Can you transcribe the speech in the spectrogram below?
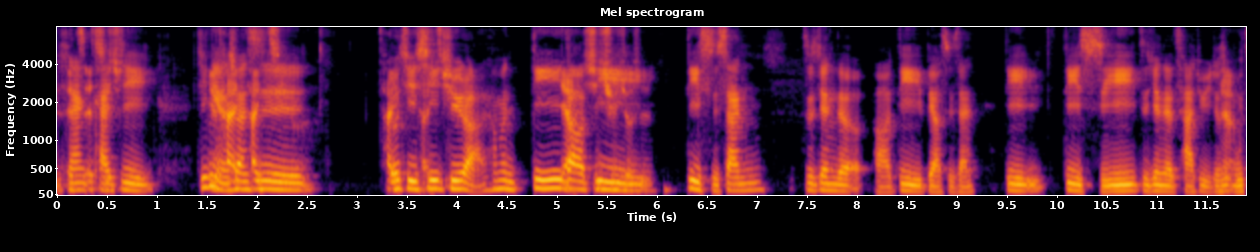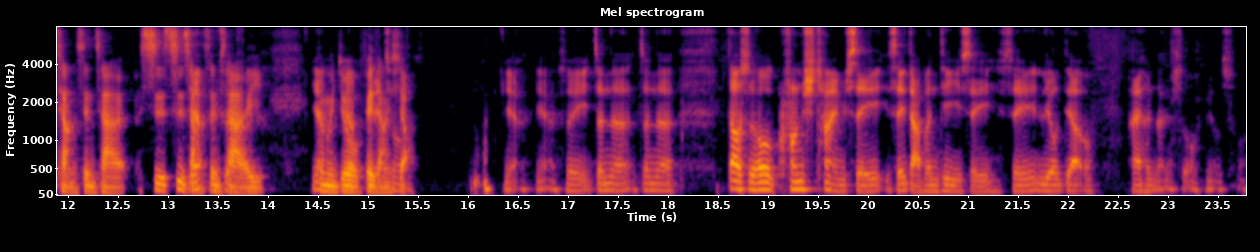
就是现在开季，今年算是尤其西区啦，他们第一到第第十三之间的啊，第不要十三，第第十一之间的差距就是五场胜差，四四场胜差而已，根本就非常小。Yeah, yeah，所以真的真的，到时候 crunch time 谁谁打喷嚏，谁谁溜掉，还很难说，没有错。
